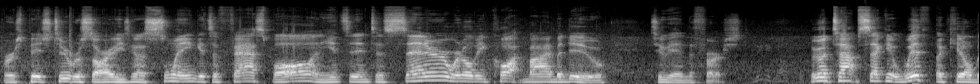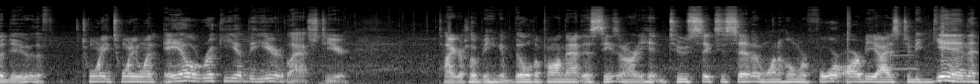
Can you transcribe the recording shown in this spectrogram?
First pitch to Rosario. He's going to swing, gets a fastball, and he hits it into center where it'll be caught by Baddoo to end the first. We go top second with Akil Baddoo, the 2021 AL Rookie of the Year last year. Tigers hoping he can build upon that this season. Already hitting 267, one homer, four RBIs to begin.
